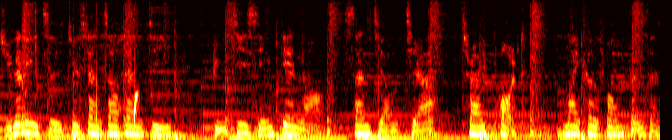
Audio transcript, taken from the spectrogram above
举个例子，就像照相机、笔记型电脑、三脚架、tripod、麦克风等等。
